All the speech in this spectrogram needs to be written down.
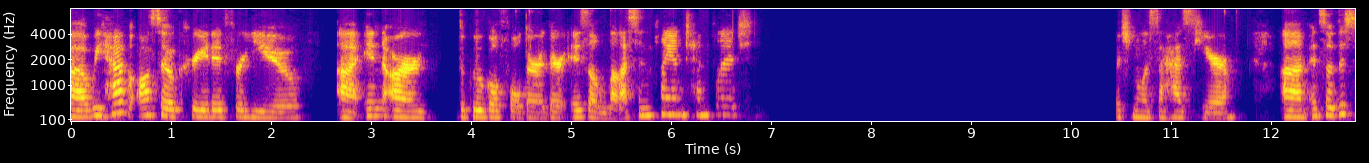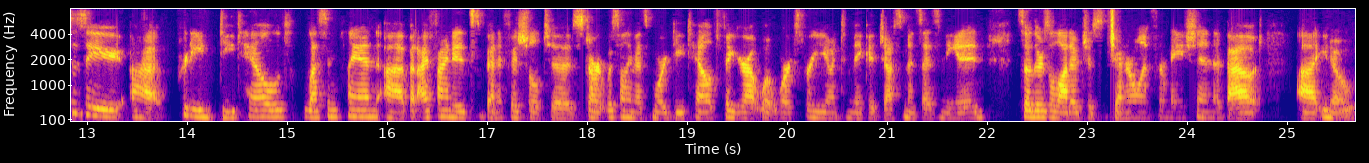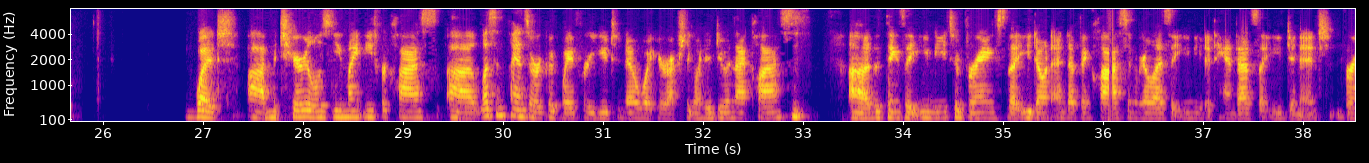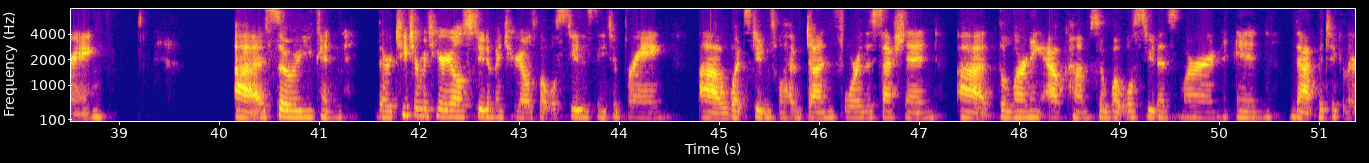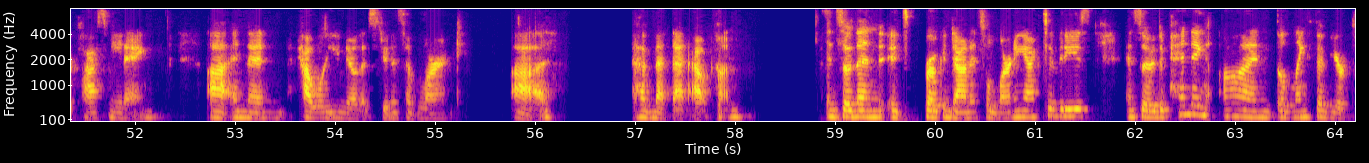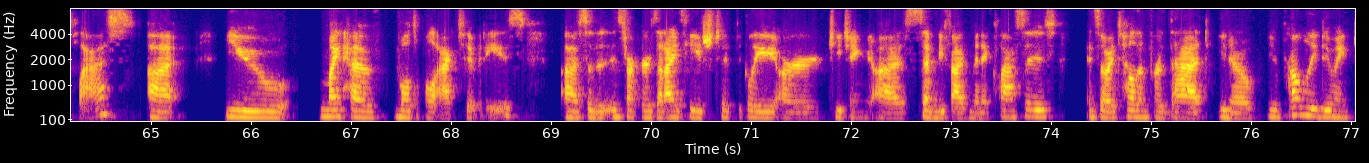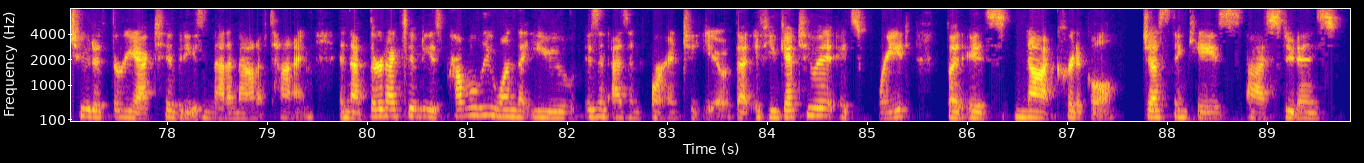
Uh, we have also created for you uh, in our the Google folder, there is a lesson plan template, which Melissa has here. Um, and so this is a uh, pretty detailed lesson plan, uh, but I find it's beneficial to start with something that's more detailed, figure out what works for you and to make adjustments as needed. So there's a lot of just general information about, uh, you know, what uh, materials you might need for class. Uh, lesson plans are a good way for you to know what you're actually going to do in that class, uh, the things that you need to bring so that you don't end up in class and realize that you needed handouts that you didn't bring. Uh, so you can, there are teacher materials, student materials, what will students need to bring, uh, what students will have done for the session, uh, the learning outcome. So what will students learn in that particular class meeting? and then how will you know that students have learned have met that outcome. And so then it's broken down into learning activities. And so depending on the length of your class, uh, you might have multiple activities. Uh, so the instructors that I teach typically are teaching uh, 75 minute classes. And so I tell them for that, you know, you're probably doing two to three activities in that amount of time. And that third activity is probably one that you isn't as important to you, that if you get to it, it's great but it's not critical just in case uh, students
